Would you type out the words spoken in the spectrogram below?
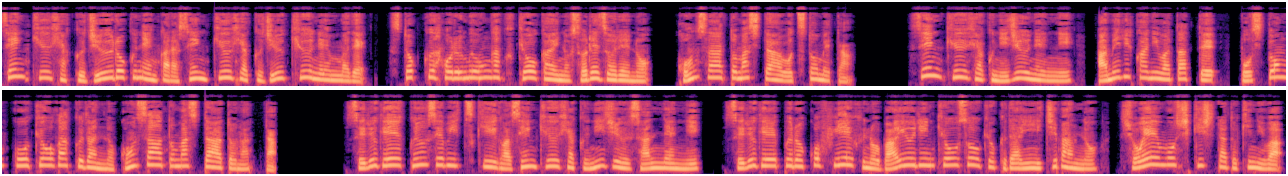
1916年から1919年までストックホルム音楽協会のそれぞれのコンサートマスターを務めた。1920年にアメリカに渡ってボストン交響楽団のコンサートマスターとなった。セルゲイ・クーセビツキーが1923年にセルゲイ・プロコフィエフのバイオリン競争曲第1番の初演を指揮した時には、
